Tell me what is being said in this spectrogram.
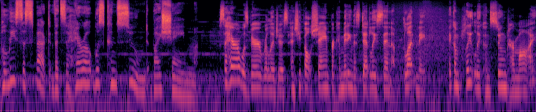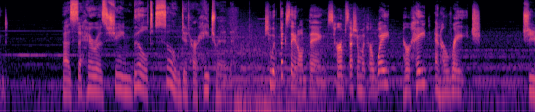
police suspect that Sahara was consumed by shame. Sahara was very religious and she felt shame for committing this deadly sin of gluttony. It completely consumed her mind. As Sahara's shame built, so did her hatred. She would fixate on things her obsession with her weight, her hate, and her rage. She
